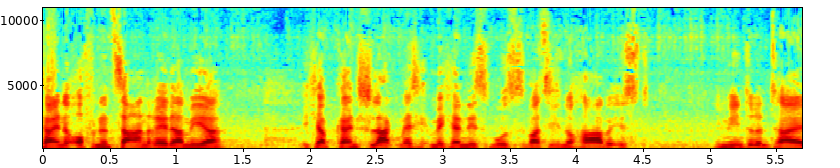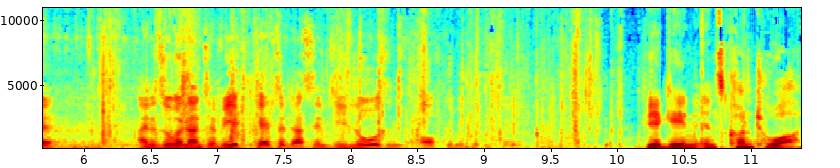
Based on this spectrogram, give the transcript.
keine offenen Zahnräder mehr. Ich habe keinen Schlagmechanismus. Was ich noch habe, ist im hinteren Teil eine sogenannte Webkette. Das sind die losen aufgewickelten Fäden. Wir gehen ins Kontor.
